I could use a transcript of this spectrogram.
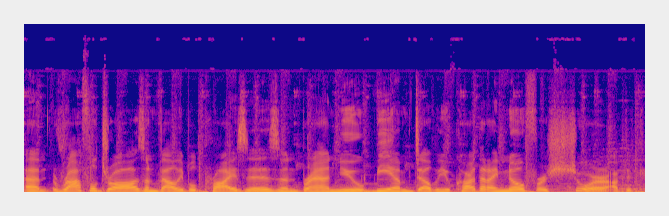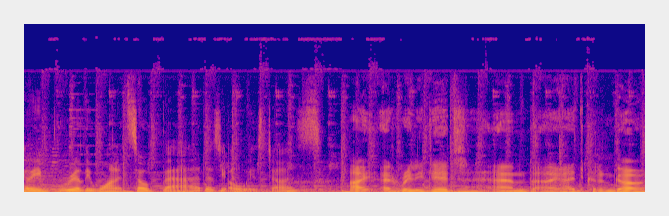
um, raffle draws on valuable prizes and brand new BMW car that I know for sure Abdul Karim really wanted so bad as he always does. I, I really did, and I, I couldn't go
